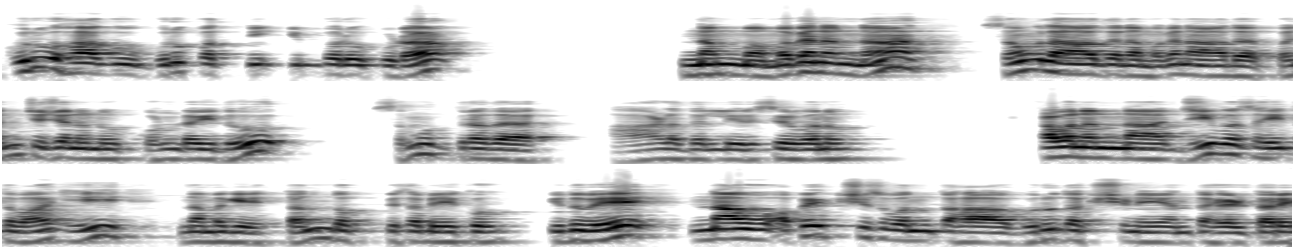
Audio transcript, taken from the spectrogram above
ಗುರು ಹಾಗೂ ಗುರುಪತ್ನಿ ಇಬ್ಬರು ಕೂಡ ನಮ್ಮ ಮಗನನ್ನ ಸಂವಲಾದನ ಮಗನಾದ ಪಂಚಜನನು ಕೊಂಡೊಯ್ದು ಸಮುದ್ರದ ಆಳದಲ್ಲಿರಿಸಿರುವನು. ಅವನನ್ನ ಜೀವಸಹಿತವಾಗಿ ನಮಗೆ ತಂದೊಪ್ಪಿಸಬೇಕು. ಇದುವೇ ನಾವು ಅಪೇಕ್ಷಿಸುವಂತಹ ಗುರುದಕ್ಷಿಣೆ ಅಂತ ಹೇಳ್ತಾರೆ.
